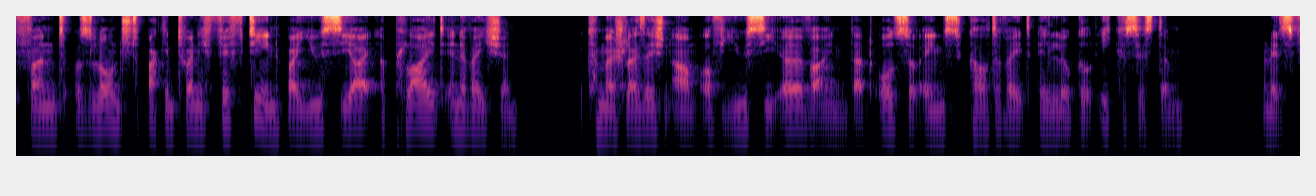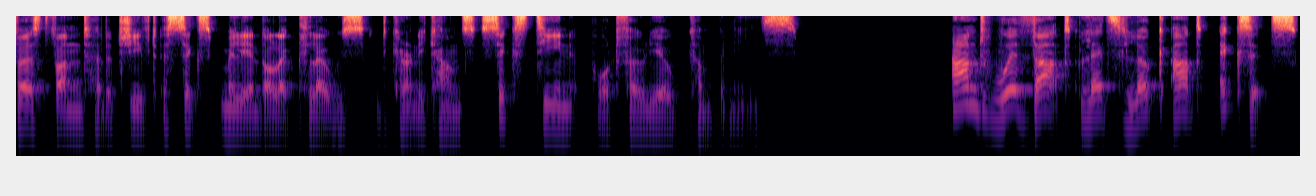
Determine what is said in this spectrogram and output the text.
Fund was launched back in 2015 by UCI Applied Innovation, a commercialization arm of UC Irvine that also aims to cultivate a local ecosystem. And its first fund had achieved a $6 million close and currently counts 16 portfolio companies. And with that, let's look at exits.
